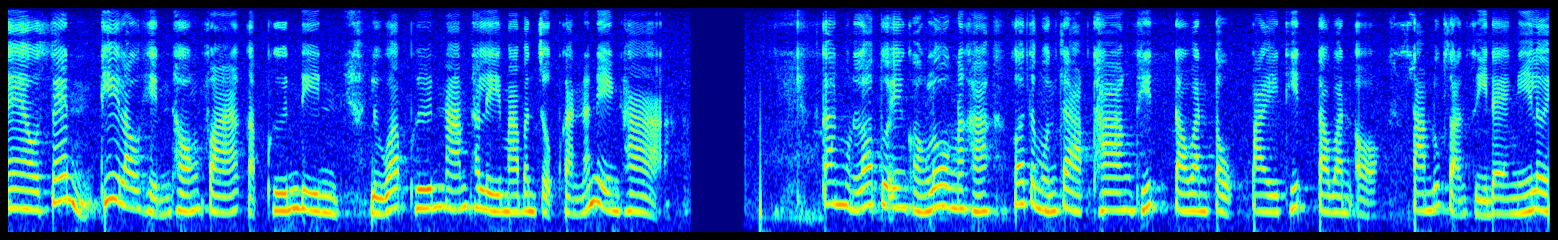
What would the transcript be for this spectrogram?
แนวเส้นที่เราเห็นท้องฟ้ากับพื้นดิน หรือว่าพื้นน้ำทะเลมาบรรจบกันนั่นเองค่ะ การหมุนรอบตัวเองของโลกนะคะ ก็จะหมุนจากทางทิศตะวันตกไปทิศตะวันออก ตามลูกศรสีแดงนี้เลย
